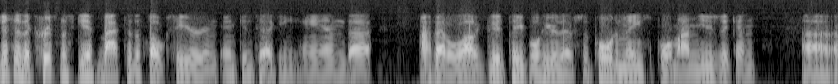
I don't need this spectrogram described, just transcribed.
just as a Christmas gift back to the folks here in, in Kentucky. And uh, I've had a lot of good people here that have supported me, support my music, and uh,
